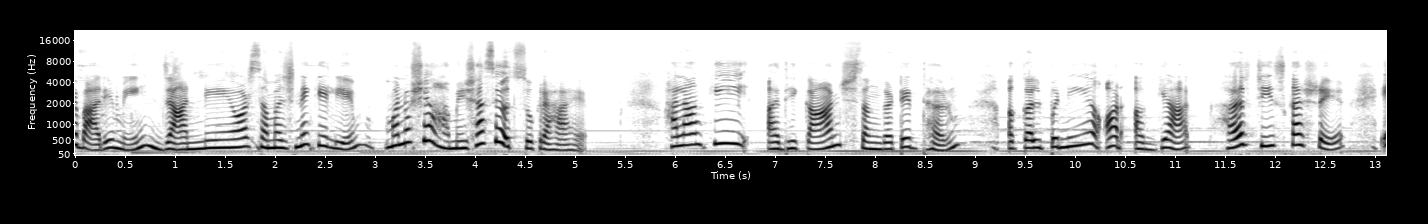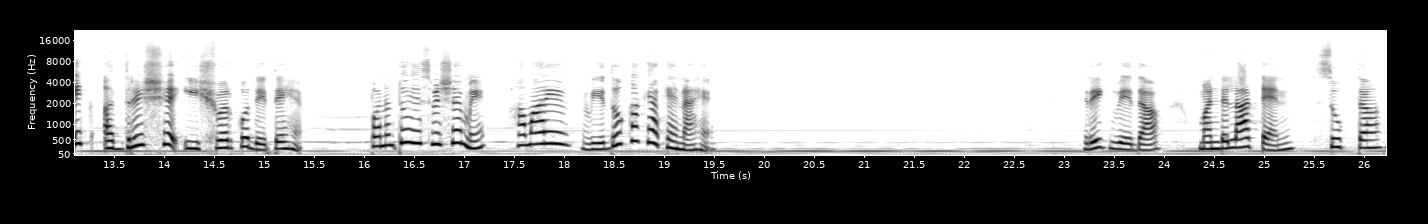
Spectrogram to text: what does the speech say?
के बारे में जानने और समझने के लिए मनुष्य हमेशा से उत्सुक रहा है। हालाँकि अधिकांश संगठित धर्म, अकल्पनीय और अज्ञात, हर चीज़ का श्रेय एक अदृश्य ईश्वर को देते हैं। परंतु इस विषय में हमारे वेदों का क्या कहना है? ऋग्वेदा, मंडला टेन, सूक्ता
